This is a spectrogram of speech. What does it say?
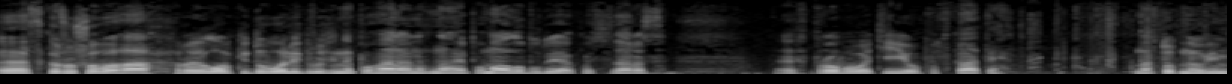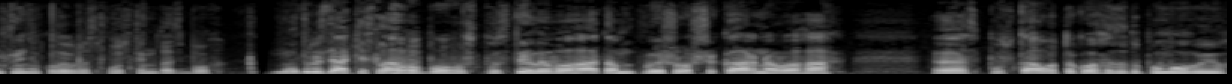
Е, скажу, що вага ройловки доволі, друзі, непогана. Не знаю, помалу буду якось зараз е, спробувати її опускати. Наступне увімкнення, коли вже спустимо, дасть Бог. Ну, друзяки, слава Богу, спустили вага, там вийшов шикарна вага. Е, спускав от такого за допомогою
